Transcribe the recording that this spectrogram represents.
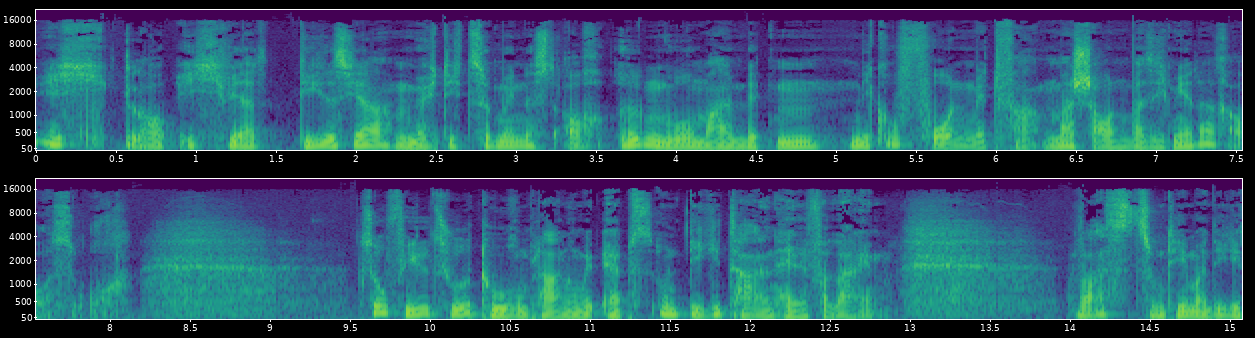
ich glaube, ich werde dieses Jahr, möchte ich zumindest auch irgendwo mal mit dem Mikrofon mitfahren. Mal schauen, was ich mir da raussuche. So viel zur Tourenplanung mit Apps und digitalen Helferlein. Was zum Thema Digi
